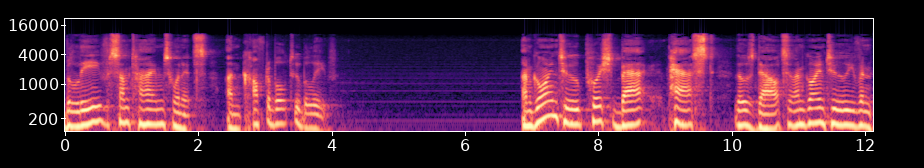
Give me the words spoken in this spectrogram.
believe sometimes when it's uncomfortable to believe. I'm going to push back past those doubts and I'm going to even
